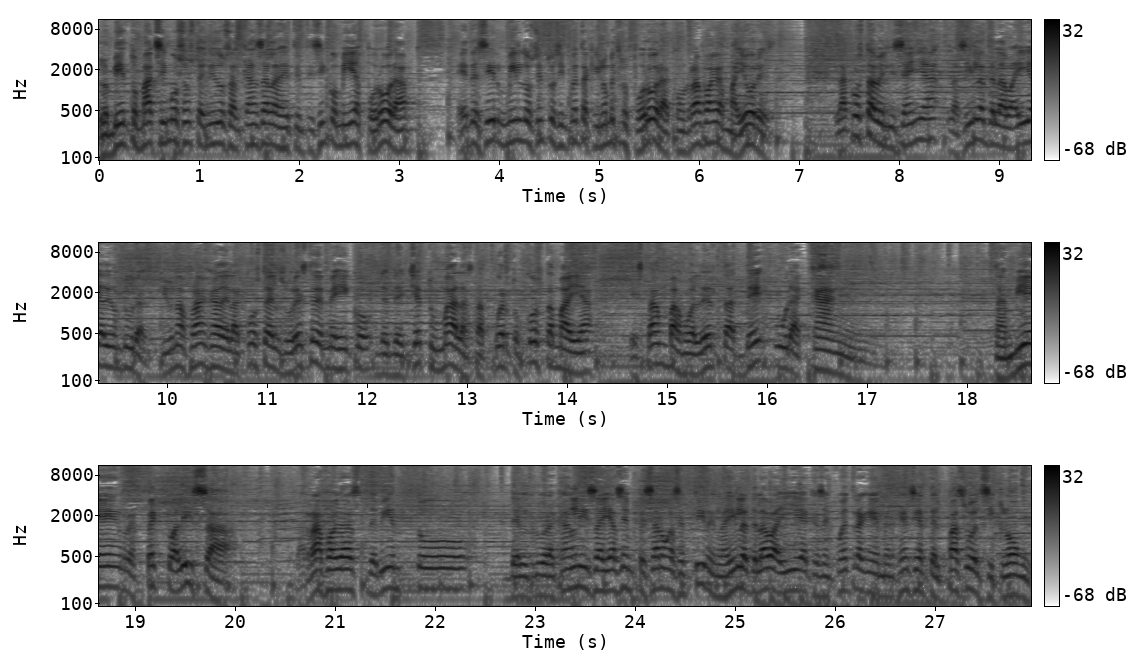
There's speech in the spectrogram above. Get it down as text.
Los vientos máximos sostenidos alcanzan las 75 millas por hora, es decir, 1250 kilómetros por hora, con ráfagas mayores. La costa beliceña, las islas de la Bahía de Honduras y una franja de la costa del sureste de México, desde Chetumal hasta Puerto Costa Maya, están bajo alerta de huracán. También respecto a Lisa, las ráfagas de viento del huracán Lisa ya se empezaron a sentir en las islas de la Bahía que se encuentran en emergencia ante el paso del ciclón.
